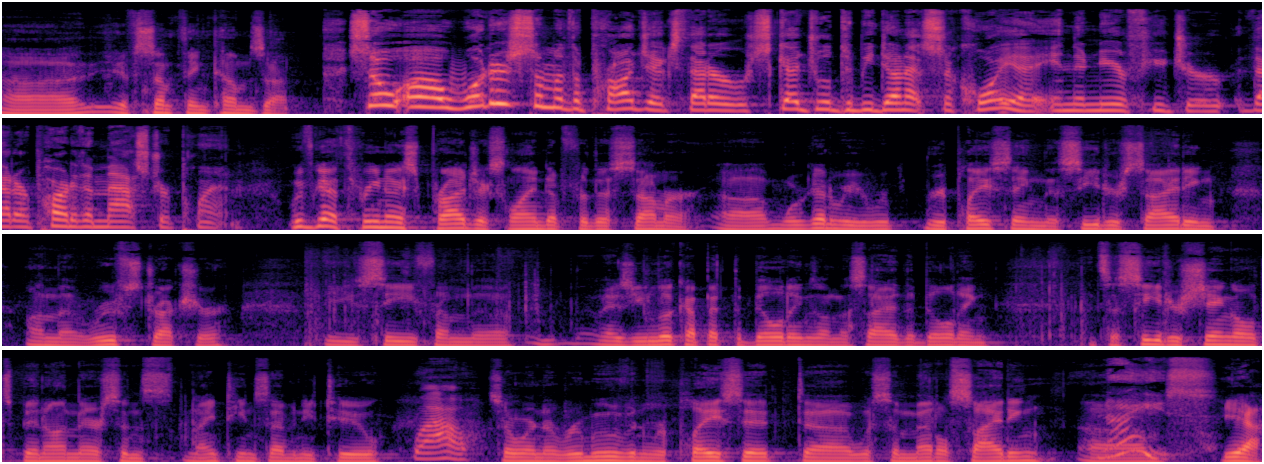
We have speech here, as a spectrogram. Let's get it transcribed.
uh, if something comes up. So, uh, what are some of the projects that are scheduled to be done at Sequoia in the near future that are part of the master plan? We've got three nice projects lined up for this summer. Uh, we're going to be re- replacing the cedar siding on the roof structure that you see from the as you look up at the buildings on the side of the building. It's a cedar shingle. It's been on there since 1972. Wow. So we're going to remove and replace it uh, with some metal siding. Um, Nice. Yeah,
